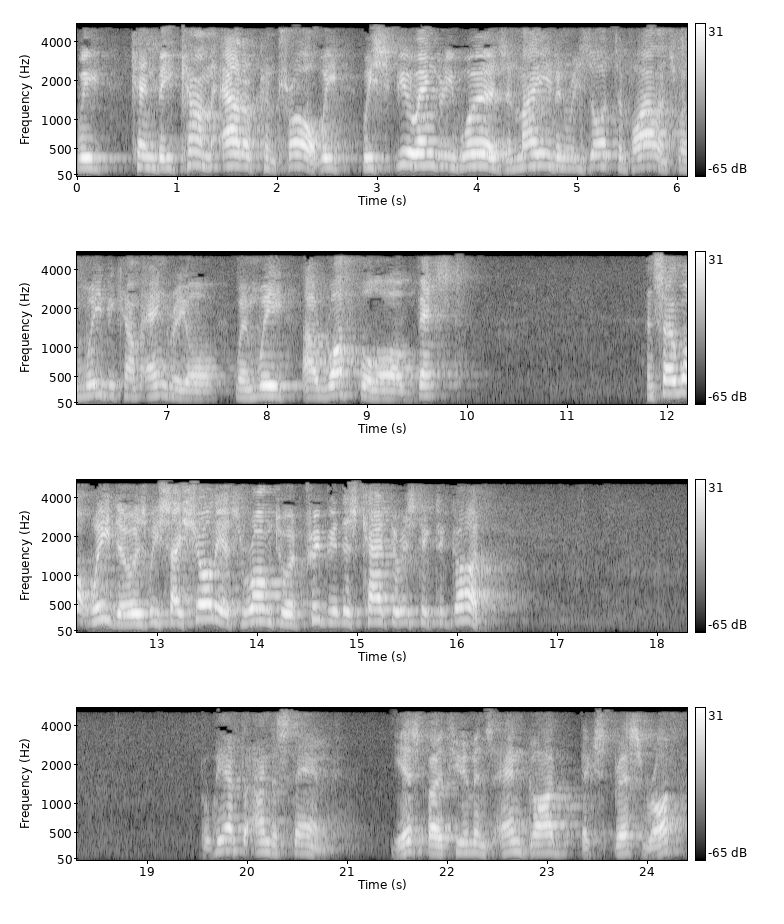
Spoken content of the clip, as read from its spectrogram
We can become out of control. We, we spew angry words and may even resort to violence when we become angry or when we are wrathful or vexed. And so what we do is we say, surely it's wrong to attribute this characteristic to God. But we have to understand, yes, both humans and God express wrath,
